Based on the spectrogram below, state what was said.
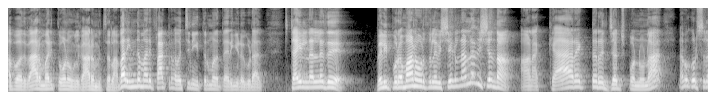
அப்போ அது வேறு மாதிரி தோணும் உங்களுக்கு ஆரம்பிச்சிடலாம். வேறு இந்த மாதிரி ஃபேக்டரை வச்சு நீங்கள் திருமணத்தை இறங்கிடக்கூடாது. ஸ்டைல் நல்லது. வெளிப்புறமான ஒரு சில விஷயங்கள் நல்ல விஷயம்தான். ஆனால் கேரக்டரை ஜட்ஜ் பண்ணுன்னா நமக்கு ஒரு சில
